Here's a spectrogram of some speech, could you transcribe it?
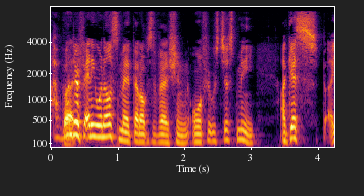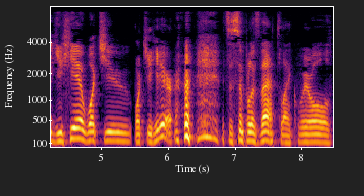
I But- wonder if anyone else made that observation, or if it was just me. I guess uh, you hear what you what you hear. it's as simple as that. Like we're all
